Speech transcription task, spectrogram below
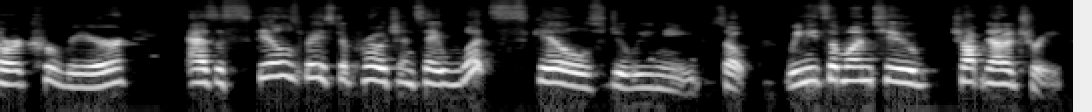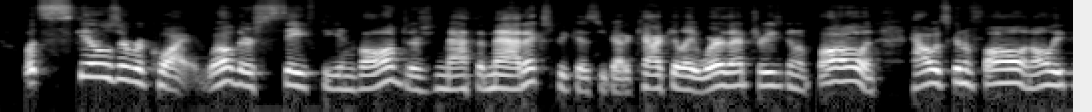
or a career as a skills based approach and say, what skills do we need? So we need someone to chop down a tree. What skills are required? Well, there's safety involved. There's mathematics because you got to calculate where that tree is going to fall and how it's going to fall and all the.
